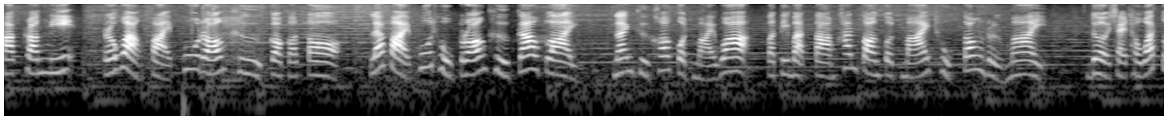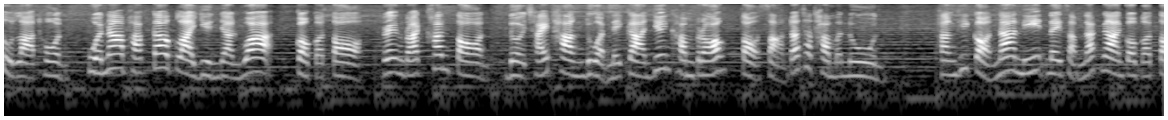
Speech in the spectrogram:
พักครั้งนี้ ระหว่างฝ่ายผู้ร้องคือกกต และฝ่ายผู้ถูกร้องคือก้าวไกล นั่นคือข้อกฎหมายว่าปฏิบัติตามขั้นตอนกฎหมายถูกต้องหรือไม่ โดยชัยธวัฒน์ตุลาธน หัวหน้าพักก้าวไกลยืนยันว่ากกตเร่งรัดขั้นตอน โดยใช้ทางด่วนในการยื่นคำร้องต่อสารรัฐธรรมนูญ ทั้งที่ก่อนหน้านี้ในสำนักงานกกต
